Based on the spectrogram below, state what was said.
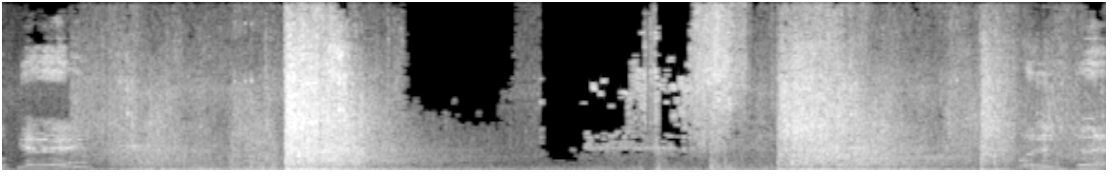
Okay. What is this?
